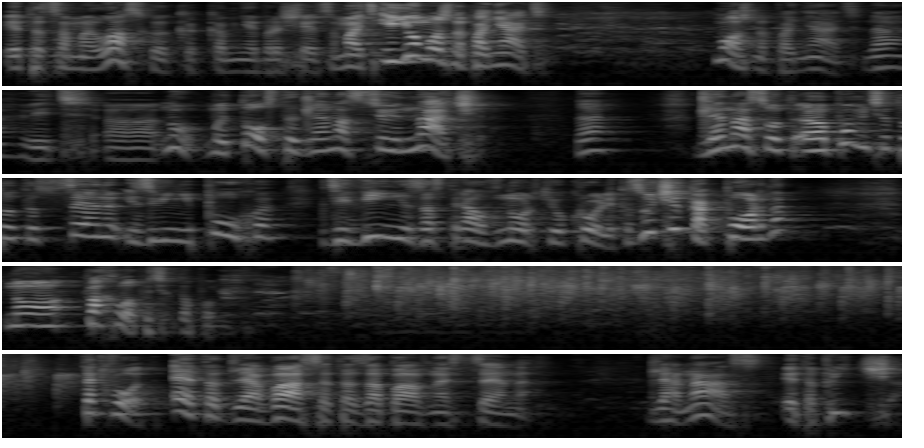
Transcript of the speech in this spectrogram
Это самая ласковая, как ко мне обращается мать. Ее можно понять. Можно понять, да, ведь, э, ну, мы толстые, для нас все иначе, да. Для нас, вот, э, помните эту сцену из Винни-Пуха, где Винни застрял в норке у кролика? Звучит как порно, Но похлопайте, кто помнит. Так вот, это для вас это забавная сцена. Для нас это притча.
